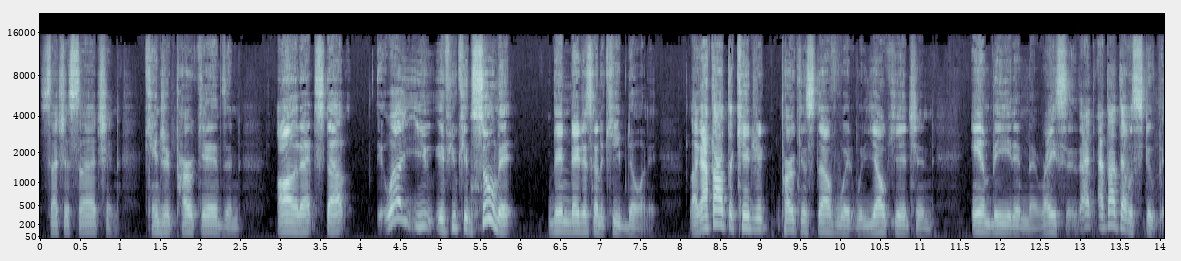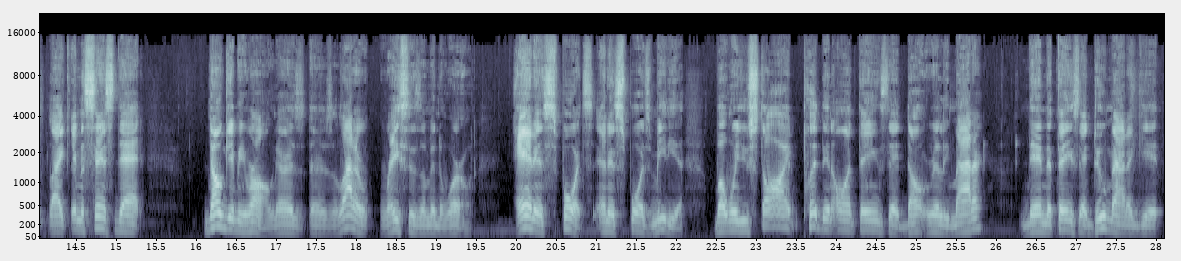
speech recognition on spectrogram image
such and such, and Kendrick Perkins, and all of that stuff. Well, you if you consume it, then they're just gonna keep doing it. Like I thought the Kendrick Perkins stuff with with Jokic and Embiid and the races, I, I thought that was stupid. Like in the sense that, don't get me wrong, there's there's a lot of racism in the world, and in sports and in sports media. But when you start putting it on things that don't really matter, then the things that do matter get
